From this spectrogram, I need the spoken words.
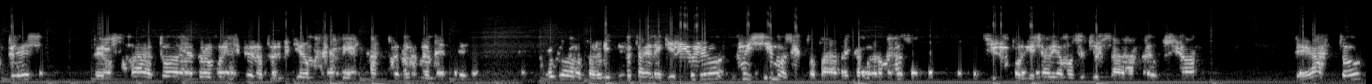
simples, pero sumadas todas dentro del municipio nos permitieron bajar el gasto enormemente. Que nos permitió estar en equilibrio. No hicimos esto para recaudar más, sino porque ya habíamos hecho esa reducción de gasto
